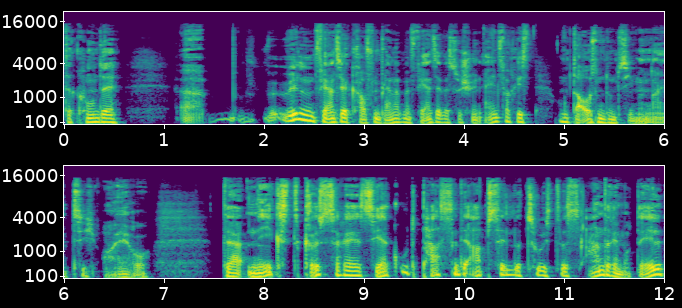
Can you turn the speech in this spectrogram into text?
der Kunde äh, will einen Fernseher kaufen, bleiben wir beim Fernseher, weil es so schön einfach ist, um 1097 Euro. Der nächstgrößere, sehr gut passende Upsell dazu ist das andere Modell,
